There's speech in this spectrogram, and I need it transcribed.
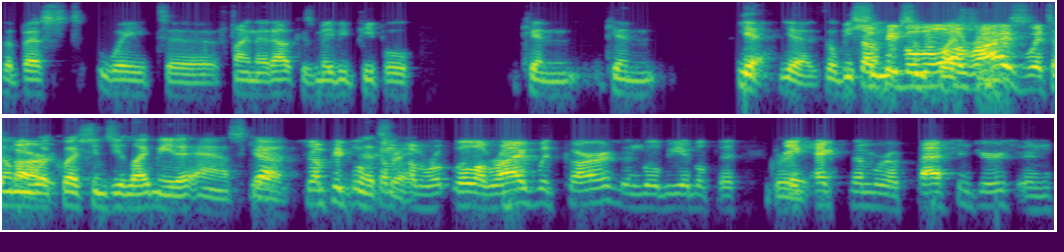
the best way to find that out because maybe people can can yeah yeah there'll be Some some, people some will questions. arrive with tell me what questions you'd like me to ask Yeah, yeah, some people come, right. will arrive with cars and we'll be able to great take X number of passengers, and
